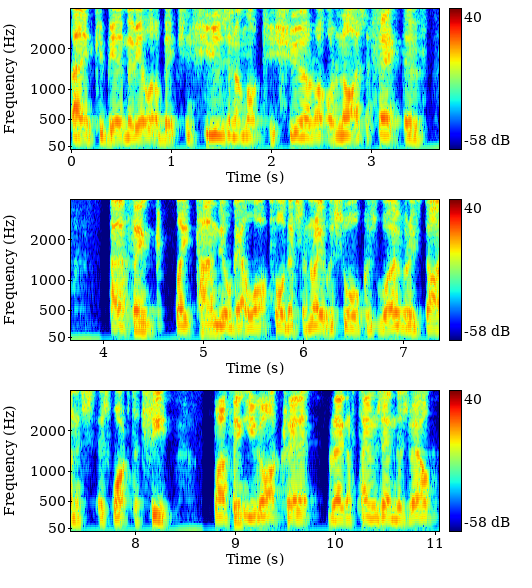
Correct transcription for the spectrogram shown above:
and it could be maybe a little bit confusing. I'm not too sure, or, or not as effective. And I think like Tandy will get a lot of plaudits, and rightly so, because whatever he's done is, is worth a treat. But I think you got to credit Gregor Townsend as well,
